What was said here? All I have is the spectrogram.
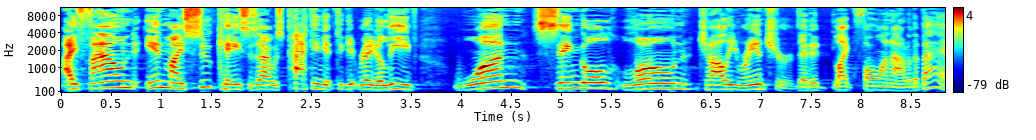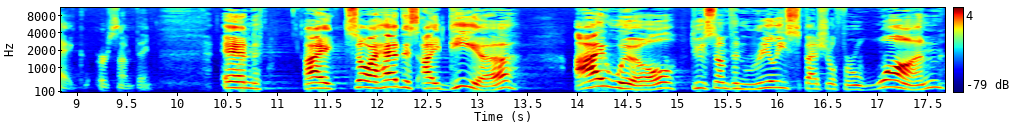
I found in my suitcase as I was packing it to get ready to leave one single lone Jolly Rancher that had like fallen out of the bag or something. And I, so I had this idea I will do something really special for one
